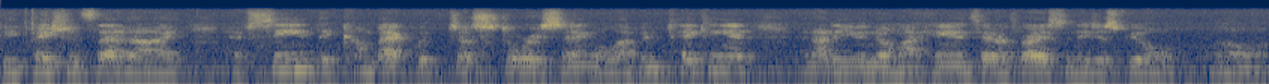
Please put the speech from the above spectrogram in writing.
the patients that I have seen, they come back with just stories saying, "Well, I've been taking it, and I didn't even know my hands had arthritis, and they just feel uh,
